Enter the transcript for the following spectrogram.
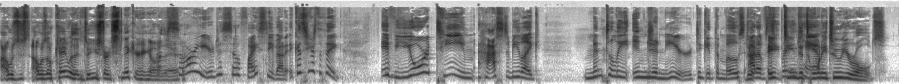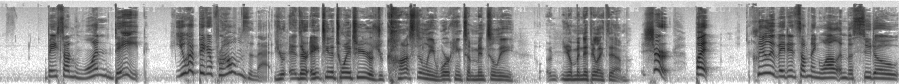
I was just I was okay with it until you started snickering over I'm there. sorry, you're just so feisty about it. Because here's the thing: if your team has to be like mentally engineered to get the most out They're of 18 to 22 year olds. based on one date, you have bigger problems than that. You're they're 18 to 22 years. You're constantly working to mentally, you know, manipulate them. Sure, but clearly they did something well in the pseudo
